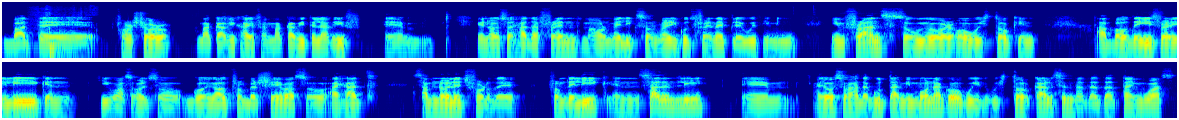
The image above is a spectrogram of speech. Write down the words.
but uh, for sure, Maccabi Haifa and Maccabi Tel Aviv. Um, and also, I had a friend, Maor Melikson, very good friend. I played with him in, in France. So we were always talking about the Israeli league, and he was also going out from Beersheba. So I had some knowledge for the from the league. And suddenly, um, I also had a good time in Monaco with, with Tor Karlsen, that at that time was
